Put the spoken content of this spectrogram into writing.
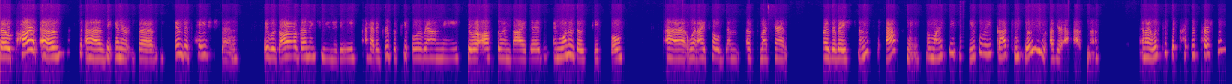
So part of uh, the, inter- the invitation, it was all done in community. I had a group of people around me who were also invited. And one of those people, uh, when I told them of my parents' reservations, asked me, Well, Marcy, do you believe God can heal you of your asthma? And I looked at the, the person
